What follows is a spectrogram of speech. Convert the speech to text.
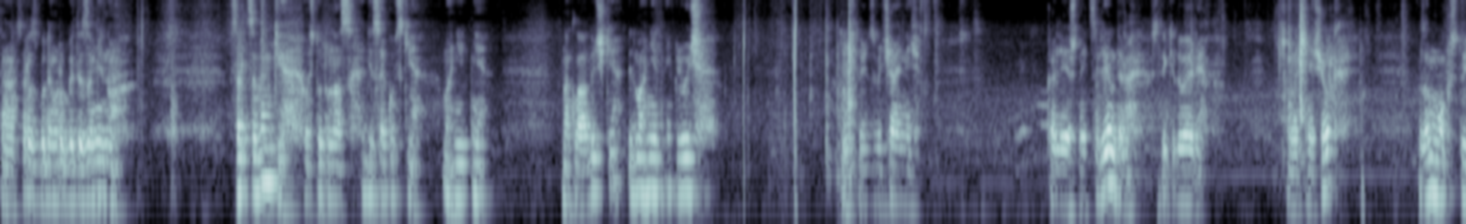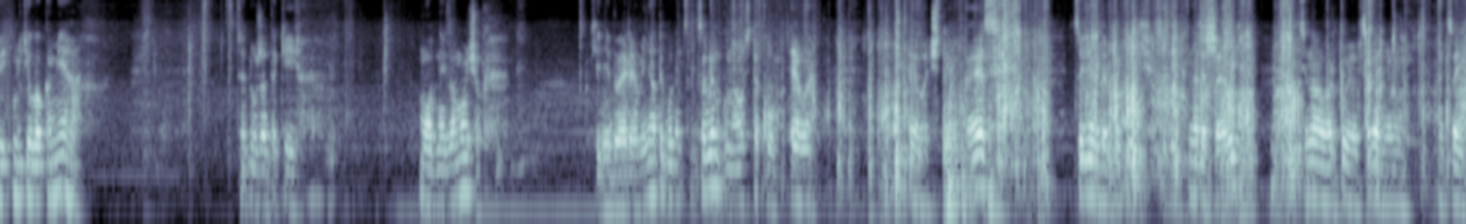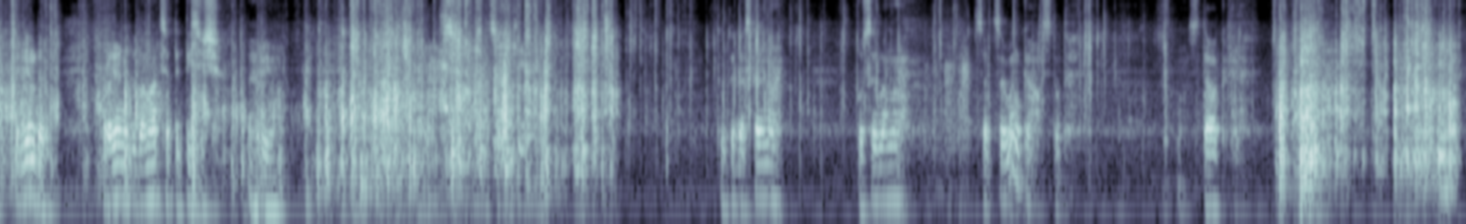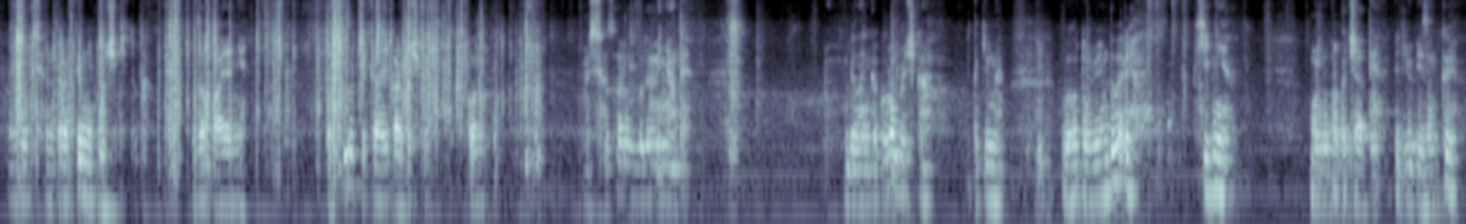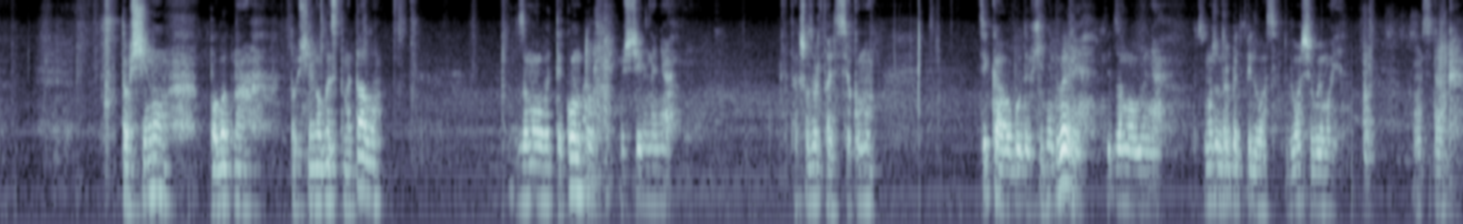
Так, зараз будемо робити заміну серцевинки. Ось тут у нас дісековські магнітні накладочки під магнітний ключ. Тут стоїть звичайний колешний циліндр, ось такі двері, ночничок. Замок стоїть мультилок Омега. Це дуже такий модний замочок. Вхідні двері. Міняти будемо серцевинку на ось таку EVA, EVA 4 КС. Циліндр такий собі не дешевий. Ціна вартує в середньому цей циліндр в районі 12 тисяч гривень. Тут іде стальна посилена серцевинка. Ось тут. Ось так він. І йдуть інтерактивні ключики тут запаяні. Три ключика і карточки з кодом. Ось зараз будемо міняти. Біленька коробочка. Такі ми виготовлюємо двері. Вхідні можна прокачати під любі замки. Товщину полотна, товщину лист металу. Замовити контур, ущільнення. Так що звертайтеся, кому цікаво буде вхідні двері під замовлення. Тобто можемо зробити під вас, під ваші вимоги. Ось так.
